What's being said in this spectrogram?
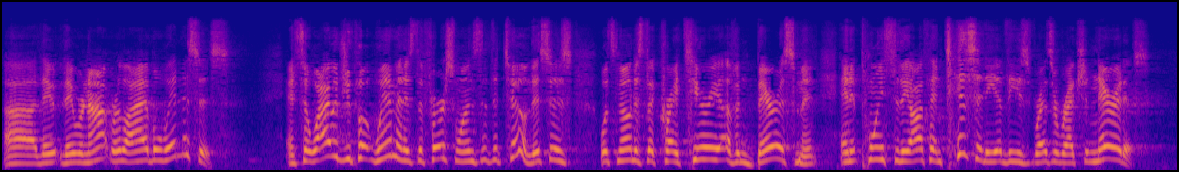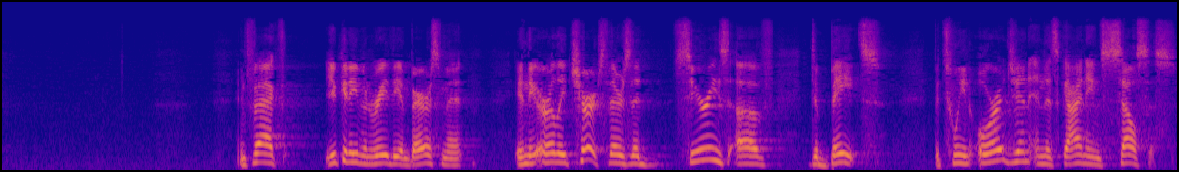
Uh, they, they were not reliable witnesses. And so, why would you put women as the first ones at the tomb? This is what's known as the criteria of embarrassment, and it points to the authenticity of these resurrection narratives. In fact, you can even read the embarrassment in the early church. There's a series of debates between Origen and this guy named Celsus.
